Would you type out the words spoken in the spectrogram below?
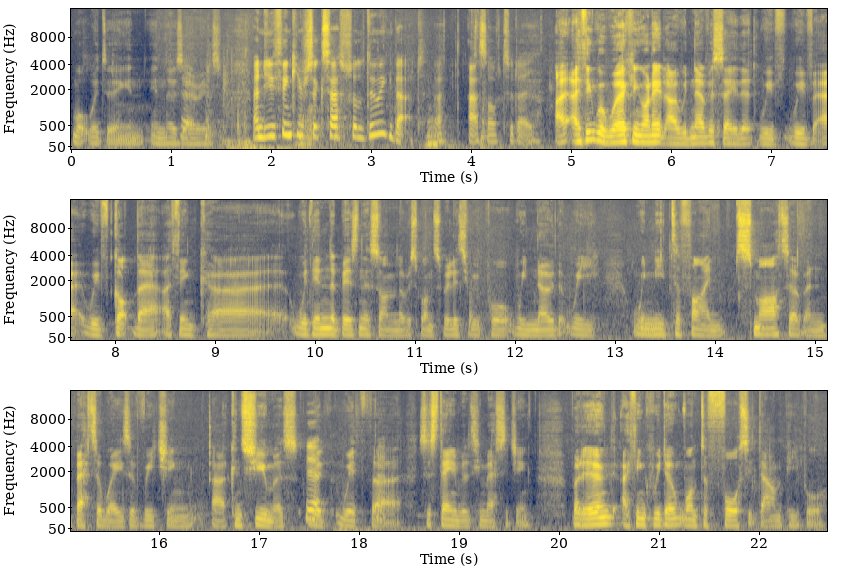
what we're doing in, in those areas. And do you think you're successful doing that at, as of today? I, I think we're working on it. I would never say that we've we've uh, we've got there. I think uh, within the business on the responsibility report, we know that we we need to find smarter and better ways of reaching uh, consumers Yeah. with with uh, Yeah. sustainability messaging. But I don't. I think we don't want to force it down people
